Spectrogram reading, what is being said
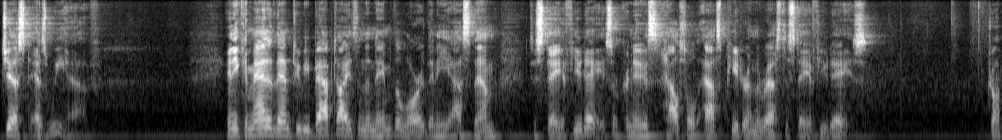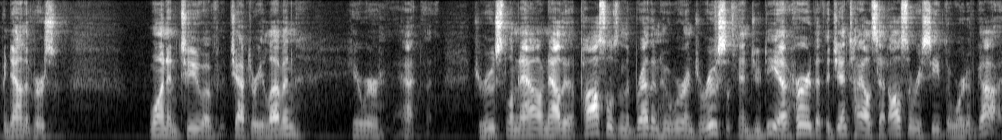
just as we have? And he commanded them to be baptized in the name of the Lord. Then he asked them to stay a few days. So Cornelius' household asked Peter and the rest to stay a few days. Dropping down to verse 1 and 2 of chapter 11. Here we're at Jerusalem now. Now the apostles and the brethren who were in Jerusalem and Judea heard that the Gentiles had also received the word of God.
